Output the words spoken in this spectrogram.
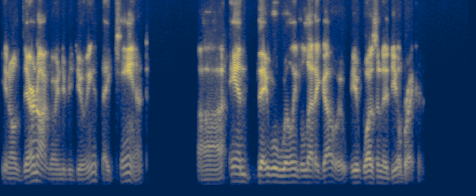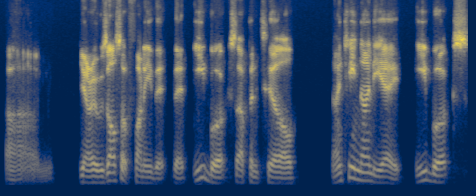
you know, they're not going to be doing it. They can't. Uh, and they were willing to let it go. It, it wasn't a deal breaker. Um, you know, it was also funny that that ebooks up until 1998, ebooks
